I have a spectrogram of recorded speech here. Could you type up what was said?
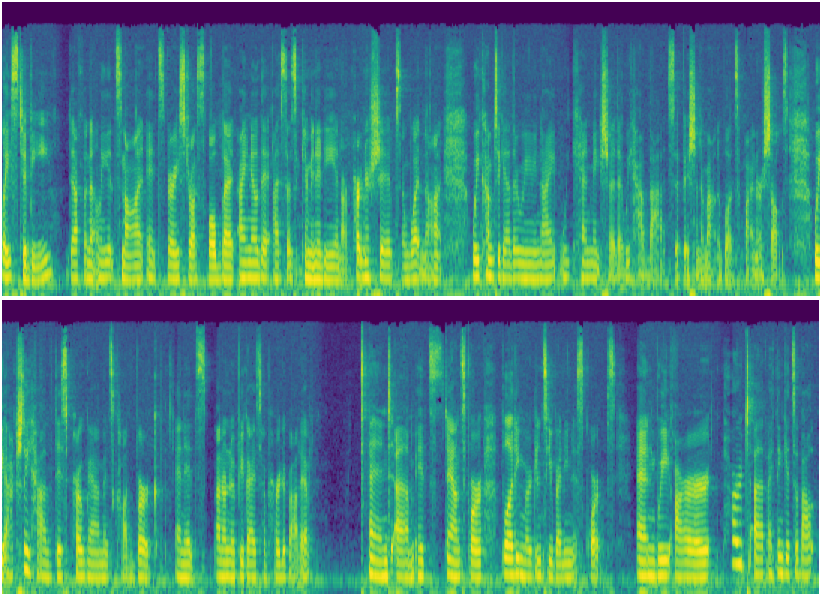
place to be. Definitely, it's not. It's very stressful. But I know that us as a community and our partnerships and whatnot, we come together, we unite, we can make sure that we have that sufficient amount of blood supply in our shelves. We actually have this program. It's called BERC, and it's I don't know if you guys have heard about it and um, it stands for Blood Emergency Readiness Corps. And we are part of, I think it's about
